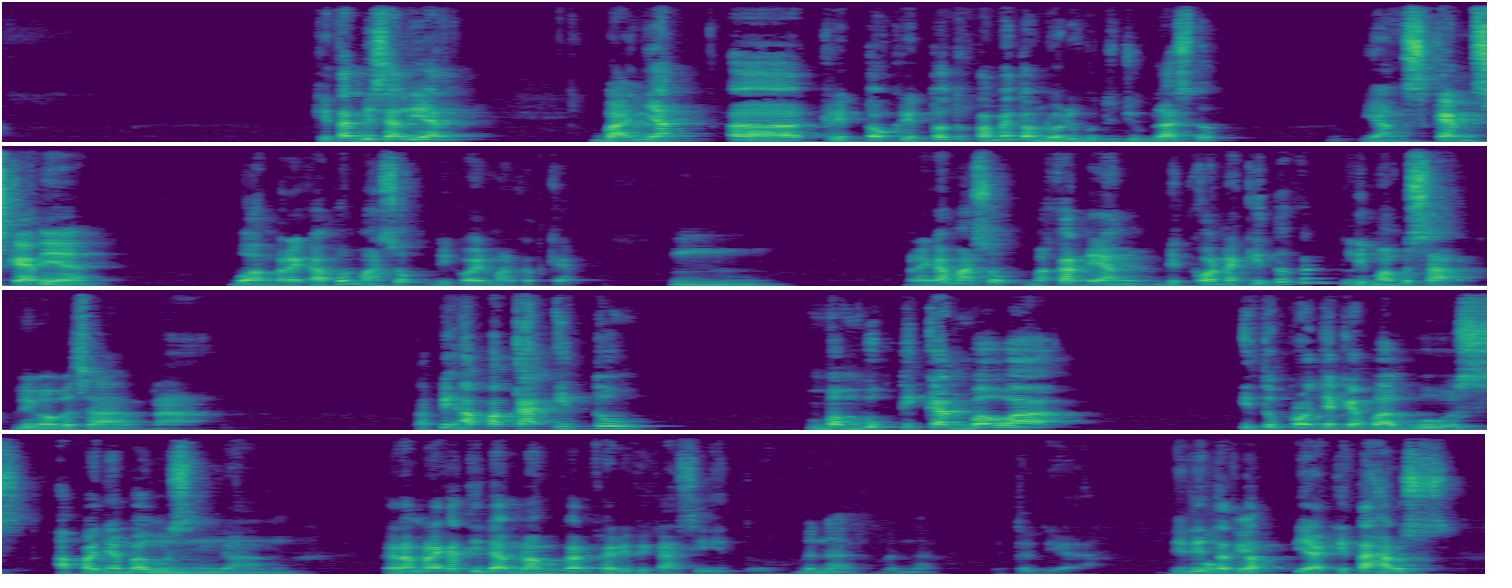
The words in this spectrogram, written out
Kita bisa lihat banyak eh, kripto-kripto terutama tahun 2017 tuh yang scam-scam. Iya. Wah, mereka pun masuk di coin market cap. Hmm. Mereka masuk bahkan yang BitConnect itu kan lima besar. Lima besar. Nah, tapi apakah itu membuktikan bahwa itu proyeknya bagus, apanya bagus? Hmm. Enggak. Karena mereka tidak melakukan verifikasi itu. Benar, benar. Itu dia. Jadi Oke. tetap ya kita harus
